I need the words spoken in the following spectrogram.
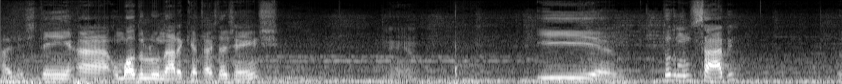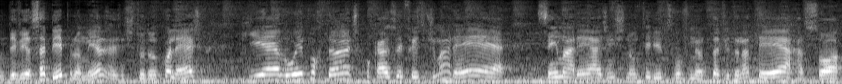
A gente tem a, o módulo lunar aqui atrás da gente. Né? E todo mundo sabe, eu devia saber pelo menos, a gente estuda no colégio, que a Lua é importante por causa do efeito de maré. Sem maré a gente não teria desenvolvimento da vida na Terra, só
